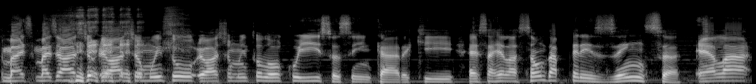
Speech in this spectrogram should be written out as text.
mas, mas eu, acho, eu, acho muito, eu acho muito louco isso, assim, cara, que essa relação da presença, ela.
